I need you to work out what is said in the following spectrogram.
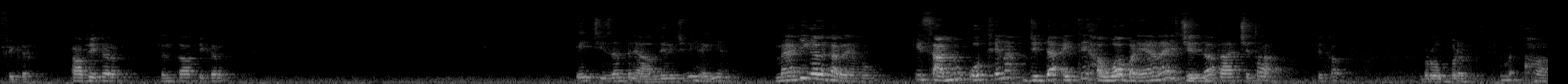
ਫਿਕਰ। ਆ ਫਿਕਰ ਚਿੰਤਾ ਫਿਕਰ। ਇਹ ਚੀਜ਼ਾਂ ਪੰਜਾਬ ਦੇ ਵਿੱਚ ਵੀ ਹੈਗੀਆਂ। ਮੈਂ ਕੀ ਗੱਲ ਕਰ ਰਿਹਾ ਹਾਂ? ਕਿ ਸਾਨੂੰ ਉੱਥੇ ਨਾ ਜਿੱਦਾਂ ਇੱਥੇ ਹਵਾ ਬਣਿਆ ਨਾ ਇਸ ਚੀਜ਼ ਦਾ। ਚਿੰਤਾ ਚਿਤਾ। ਚਿੰਤਾ। ਬਰੋਬਰ। ਮੈਂ- ਹਾਂ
